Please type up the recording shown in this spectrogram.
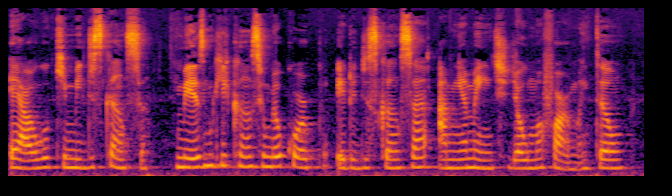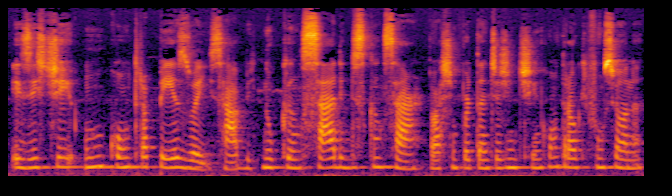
é algo que me descansa. mesmo que canse o meu corpo, ele descansa a minha mente de alguma forma. Então, existe um contrapeso aí, sabe? No cansar e descansar. Eu acho importante a gente encontrar o que funciona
